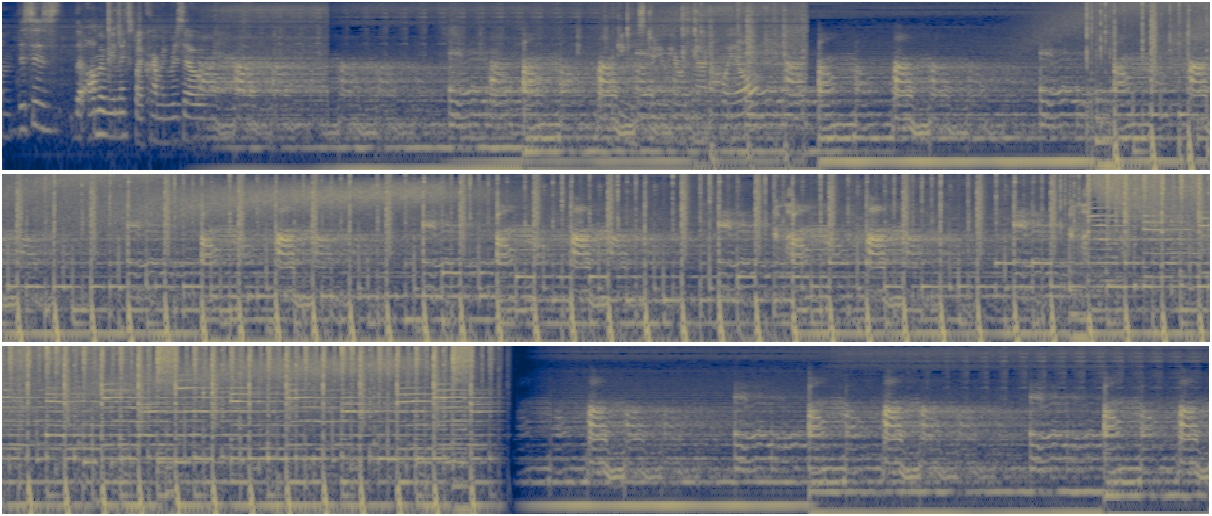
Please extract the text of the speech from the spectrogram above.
Um, this is the Alma remix by Carmen Rizzo. I'm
